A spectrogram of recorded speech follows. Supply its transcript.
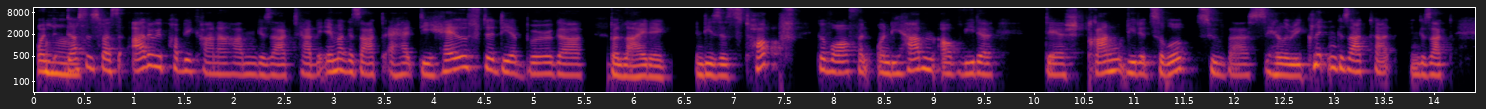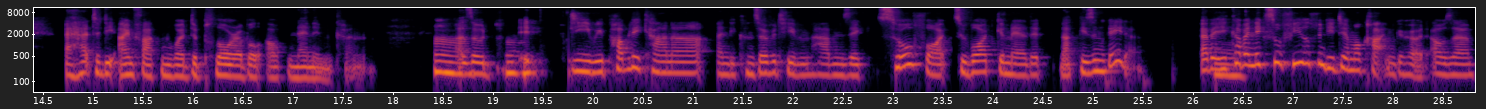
Und mhm. das ist, was alle Republikaner haben gesagt, haben immer gesagt, er hat die Hälfte der Bürger beleidigt, in dieses Topf geworfen. Und die haben auch wieder der Strang wieder zurück zu was Hillary Clinton gesagt hat und gesagt, er hätte die einfach nur deplorable auch nennen können. Mhm. Also mhm. die Republikaner und die Konservativen haben sich sofort zu Wort gemeldet nach diesen Rede. Aber mhm. ich habe nicht so viel von den Demokraten gehört, außer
